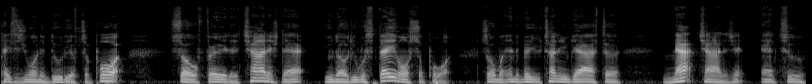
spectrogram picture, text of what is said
places you on the duty of support. So failure to challenge that, you know, you will stay on support. So when individuals telling you guys to not challenging and to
